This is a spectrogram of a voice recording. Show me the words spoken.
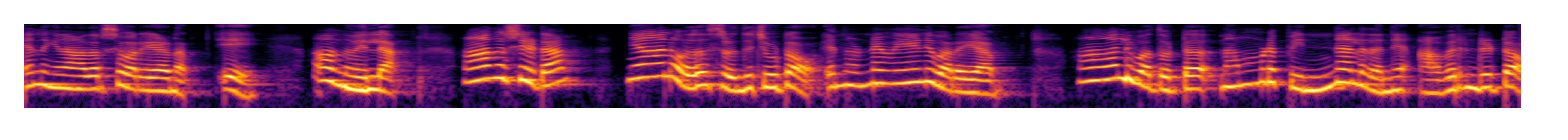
എന്നിങ്ങനെ ആദർശ് പറയാണ്. ഏ അതൊന്നുമില്ല. ആദർശ് ഏട്ടാ ഞാനും അത് ശ്രദ്ധിച്ചു കേട്ടോ എന്നുടനെ വേണി പറയാം. ആലുവ തൊട്ട് നമ്മുടെ പിന്നാലെ തന്നെ അവരുണ്ട് കേട്ടോ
